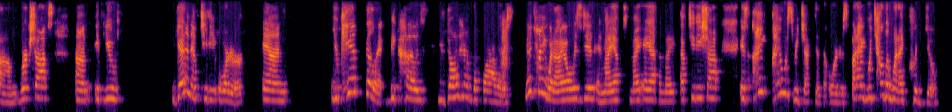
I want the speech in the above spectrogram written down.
um, workshops. Um, if you get an FTD order and you can't fill it because you don't have the flowers, I'm gonna tell you what I always did in my F, my A, my FTD shop is I I always rejected the orders, but I would tell them what I could do.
